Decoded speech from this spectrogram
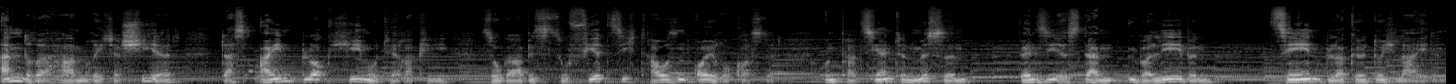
Andere haben recherchiert, dass ein Block Chemotherapie sogar bis zu 40.000 Euro kostet und Patienten müssen, wenn sie es dann überleben, zehn Blöcke durchleiden.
